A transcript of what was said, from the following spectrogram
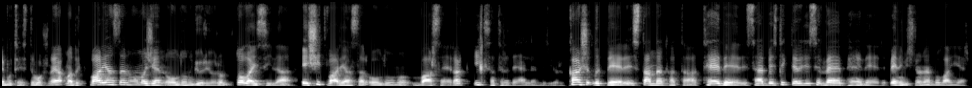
E bu testi boşuna yapmadık. Varyansların homojen olduğunu görüyorum. Dolayısıyla eşit varyanslar olduğunu varsayarak ilk satırı değerlendiriyorum. Karşıtlık değeri, standart hata, T değeri, serbestlik derecesi ve P değeri benim için önemli olan yer.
